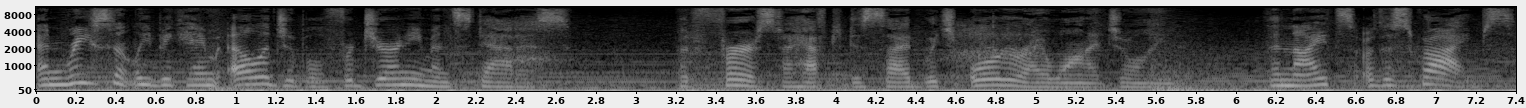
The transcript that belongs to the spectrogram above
and recently became eligible for journeyman status. But first, I have to decide which order I want to join. The Knights or the Scribes?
